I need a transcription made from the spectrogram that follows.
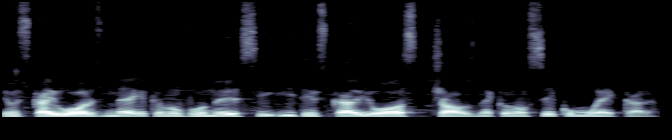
tem o Sky Wars Mega, que eu não vou nesse, e tem o Sky Wars Charles, né, que eu não sei como é, cara.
